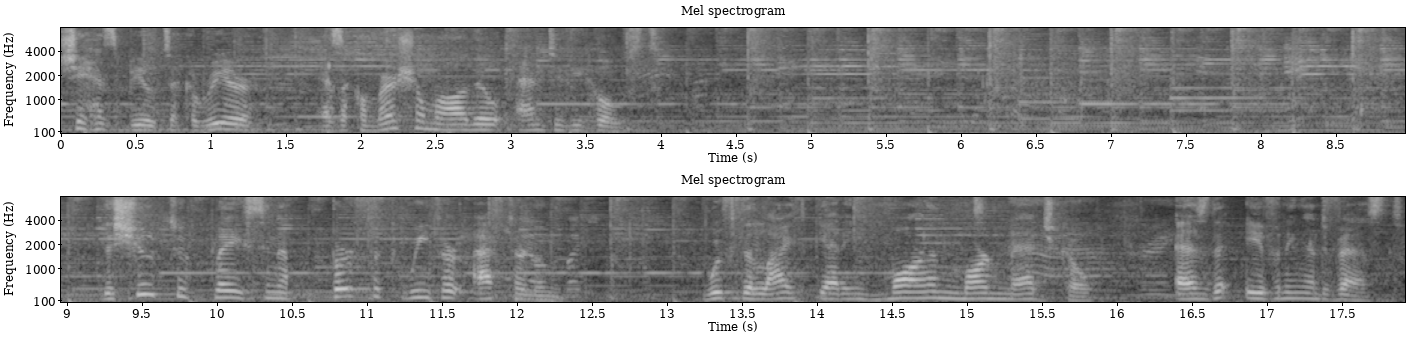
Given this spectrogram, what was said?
she has built a career as a commercial model and TV host. The shoot took place in a perfect winter afternoon, with the light getting more and more magical as the evening advanced.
